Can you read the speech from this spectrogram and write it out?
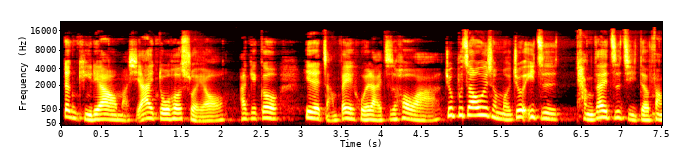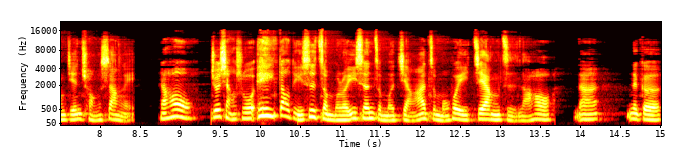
邓起了嘛是爱多喝水哦。啊，结果一个长辈回来之后啊，就不知道为什么就一直躺在自己的房间床上，诶，然后就想说，诶，到底是怎么了？医生怎么讲啊？怎么会这样子？然后那那个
